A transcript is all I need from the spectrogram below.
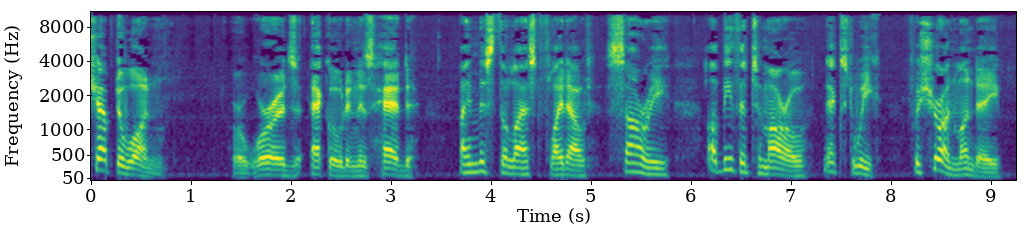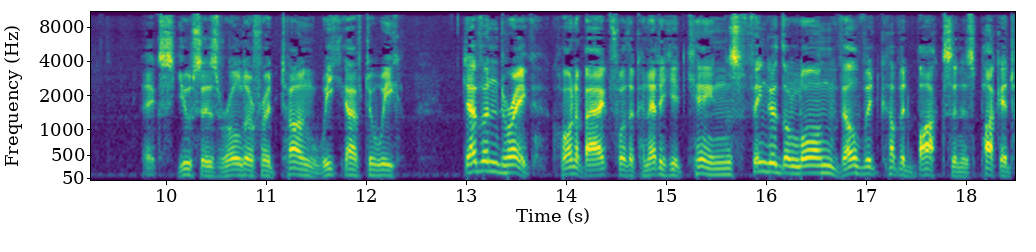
Chapter 1 Her words echoed in his head. I missed the last flight out. Sorry. I'll be there tomorrow, next week, for sure on Monday. Excuses rolled off her tongue week after week. Devon Drake, cornerback for the Connecticut Kings, fingered the long velvet covered box in his pocket.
